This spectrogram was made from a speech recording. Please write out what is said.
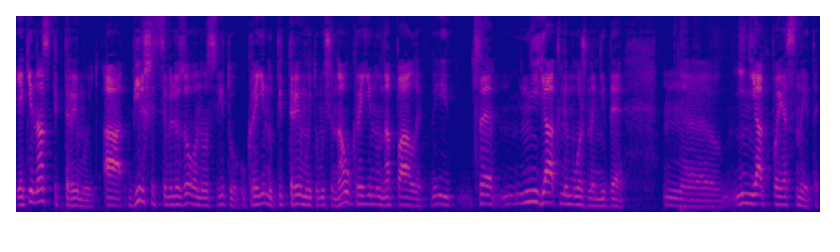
які нас підтримують. А більшість цивілізованого світу Україну підтримує, тому що на Україну напали, і це ніяк не можна ніде е, і ніяк пояснити.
